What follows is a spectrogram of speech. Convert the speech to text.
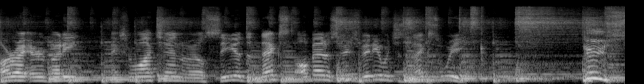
Alright everybody, thanks for watching. We'll see you the next All Battle Series video which is next week. Peace!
